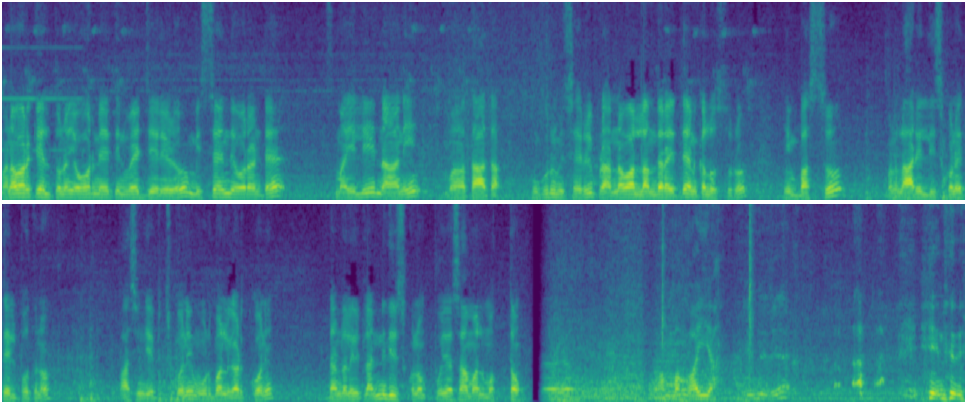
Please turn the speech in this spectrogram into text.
మన వరకే వెళ్తున్నాం ఎవరిని అయితే ఇన్వైట్ చేయలేడు. మిస్ అయింది ఎవరంటే స్మైలీ నాని మా తాత. ముగ్గురు మిస్ అయ్యారు. ఇప్పుడు అన్న వాళ్ళు అందరూ అయితే వెనకాల వస్తారు మేము బస్సు మన లారీలు తీసుకొని అయితే వెళ్ళిపోతున్నాం. పాసింగ్ చేయించుకొని మూడు బండ్లు కడుక్కొని దండలు ఇట్లా అన్నీ తీసుకున్నాం పూజ సామాన్లు మొత్తం అమ్మ అయ్యా ఏంటిది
